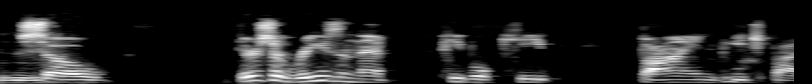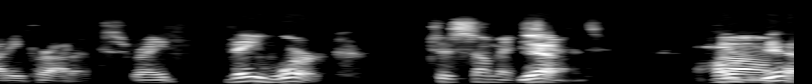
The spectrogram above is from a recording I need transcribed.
Mm-hmm. So there's a reason that people keep buying Beachbody products, right? they work to some extent. Yeah, um, yeah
